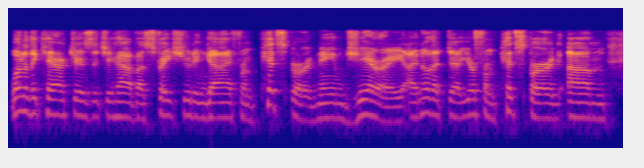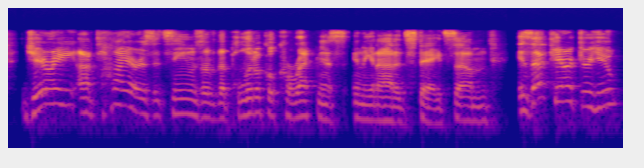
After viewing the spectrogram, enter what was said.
One of the characters that you have a straight shooting guy from Pittsburgh named Jerry. I know that uh, you're from Pittsburgh. Um, Jerry uh, tires, it seems, of the political correctness in the United States. Um, is that character you?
